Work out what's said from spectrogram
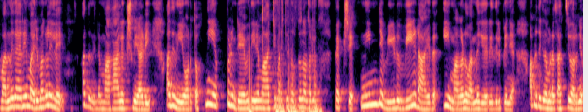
വന്നു കയറിയ മരുമകളില്ലേ? അത് നിന്റെ മഹാലക്ഷ്മിയാടി അത് നീ ഓർത്തോ. നീ എപ്പോഴും രേവതിനെ മാറ്റി മാറ്റി നിർത്തുന്നുണ്ടല്ലോ. പക്ഷേ നിന്റെ വീട് വീടായത് ഈ മകൾ വന്നു കയറിയതിൽ പിന്നെയാ. അപ്പോഴത്തേക്ക് നമ്മുടെ സച്ചി പറഞ്ഞു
